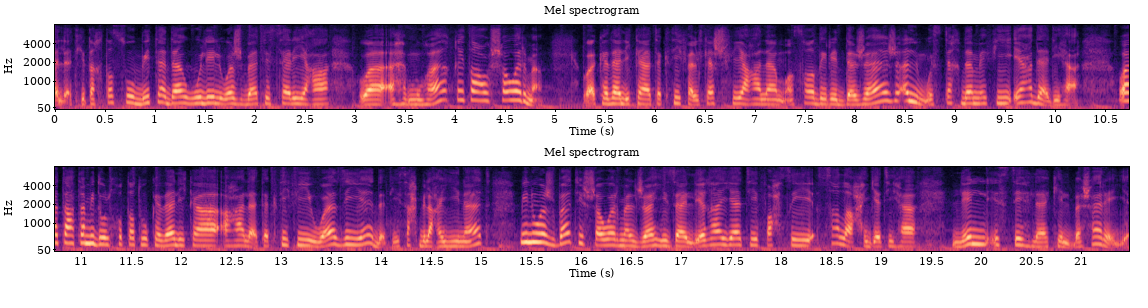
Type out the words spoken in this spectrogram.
التي تختص بتداول الوجبات السريعة وأهمها قطاع الشاورما. وكذلك تكثيف الكشف على مصادر الدجاج المستخدم في إعدادها. وتعتمد الخطة كذلك على تكثيف وزيادة سحب العينات من وجبات الشاورما الجاهزة لغايات فحص صلاحيتها للاستهلاك البشري.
